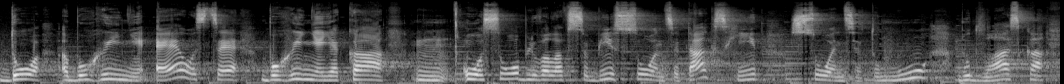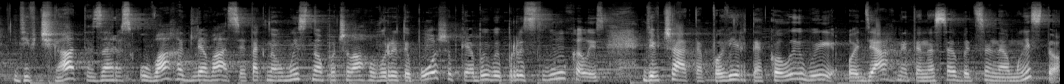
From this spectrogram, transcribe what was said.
до богині Еос, це богиня, яка уособлювала в собі сонце, так, схід сонця. Тому, будь ласка, дівчата, зараз увага для вас. Я так навмисно почала говорити пошепки, аби ви прислухались. Дівчата, повірте, коли ви одягнете на себе це намисто,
